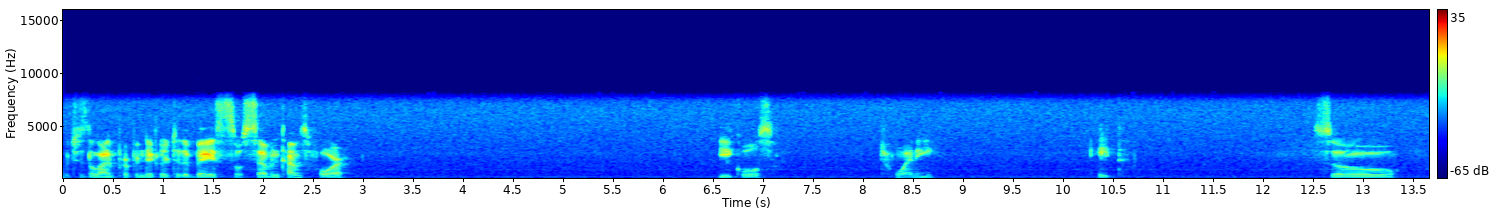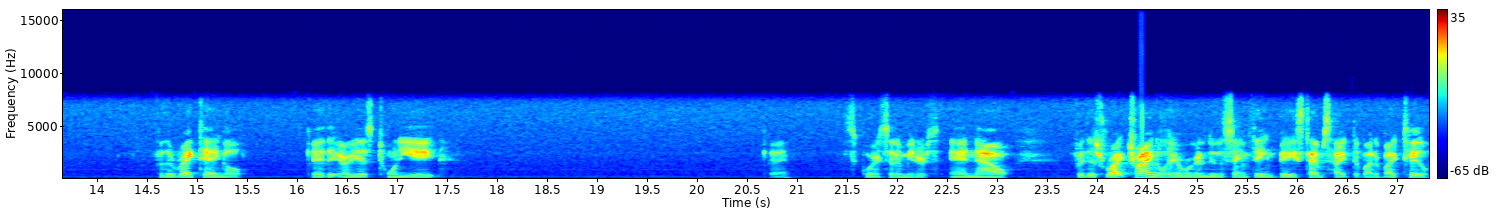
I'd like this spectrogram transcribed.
which is the line perpendicular to the base, so 7 times 4 equals 28. So for the rectangle, okay, the area is 28 okay, square centimeters. And now for this right triangle here, we're going to do the same thing. Base times height divided by 2.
